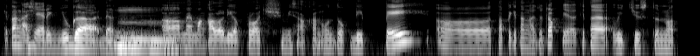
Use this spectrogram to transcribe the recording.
kita nggak sharing juga dan Hmm. uh, memang kalau di approach misalkan untuk di pay uh, tapi kita nggak cocok ya kita we choose to not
